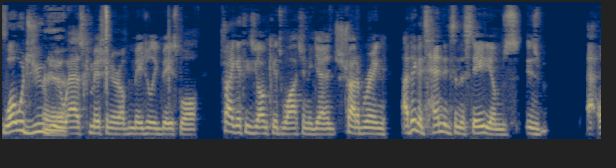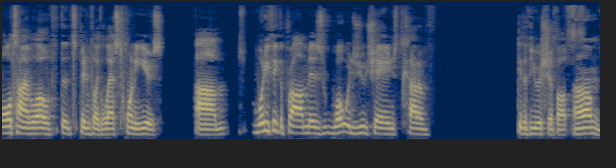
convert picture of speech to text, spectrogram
What would you do yeah. as commissioner of the Major League Baseball? Try to get these young kids watching again. Just try to bring. I think attendance in the stadiums is at all time low that's been for like the last twenty years. Um, what do you think the problem is? What would you change to kind of get the viewership up? Um,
